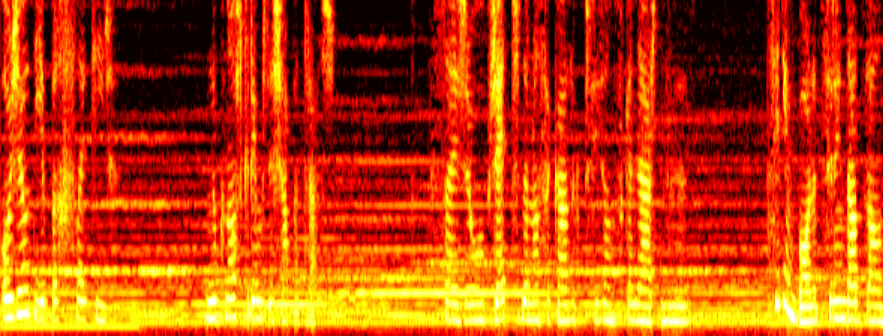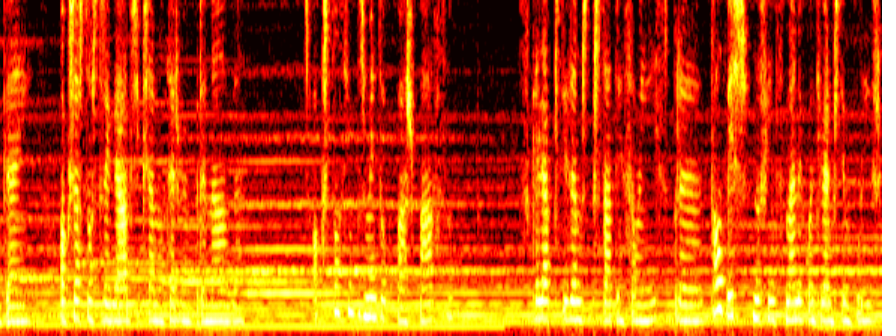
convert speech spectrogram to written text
Hoje é o dia para refletir no que nós queremos deixar para trás seja objetos da nossa casa que precisam, se calhar, de, de se ir embora, de serem dados a alguém, ou que já estão estragados e que já não servem para nada, ou que estão simplesmente a ocupar espaço. Se calhar precisamos de prestar atenção a isso para, talvez, no fim de semana, quando tivermos tempo livre,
